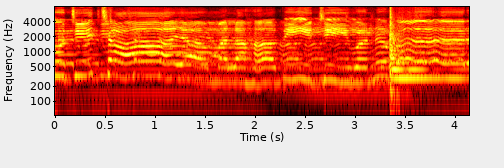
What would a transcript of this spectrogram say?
तुझी छाया मला हवी जीवन भर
